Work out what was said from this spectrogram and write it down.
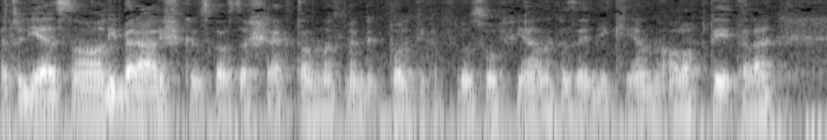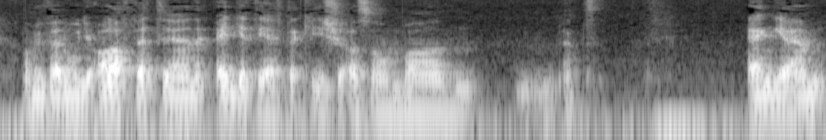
Hát ugye ez a liberális közgazdaságtannak, meg politika filozófiának az egyik ilyen alaptétele amivel úgy alapvetően egyetértek is, azonban hát engem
